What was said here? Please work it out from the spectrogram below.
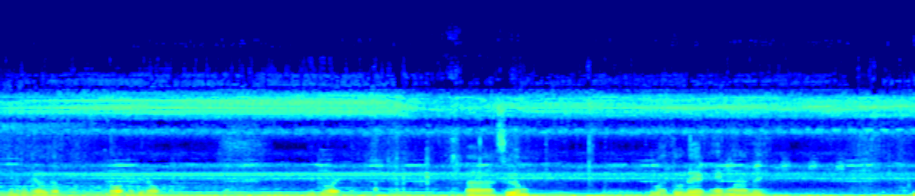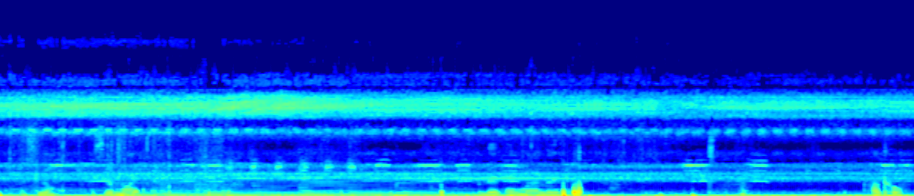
ดมันหมดแล้วครับตอดนะพี่น้องเรียบร้อยปลาเสื่อมคือว่าตัวแรกแหกมาเลยปลาเสื่อมปลาเสื่อมน้อยตัวเล็กแหกมาเลยนี่เอาถูก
